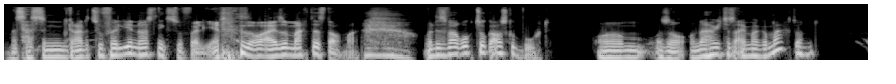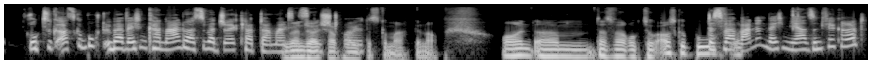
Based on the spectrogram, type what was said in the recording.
was hast du denn gerade zu verlieren? Du hast nichts zu verlieren. So, also mach das doch mal. Und es war ruckzuck ausgebucht. Um, so, und dann habe ich das einmal gemacht und ruckzuck ausgebucht. Über welchen Kanal? Du hast über Joy Club damals Über Joy Club habe ich das gemacht, genau. Und ähm, das war ruckzuck ausgebucht. Das war wann? In welchem Jahr sind wir gerade?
